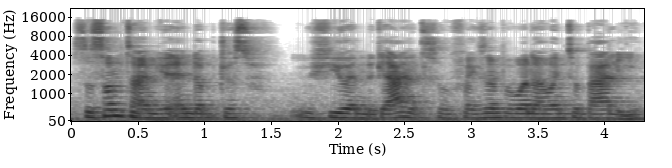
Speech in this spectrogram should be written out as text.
So sometimes you end up just with you and the guide. So for example, when I went to Bali,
